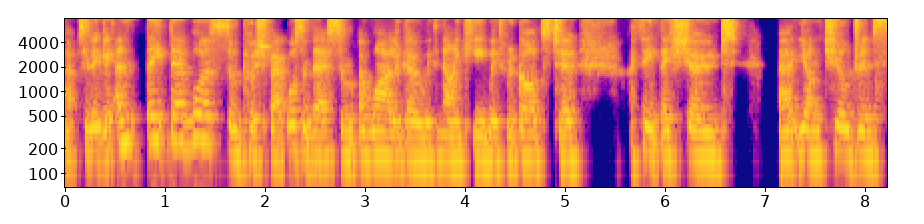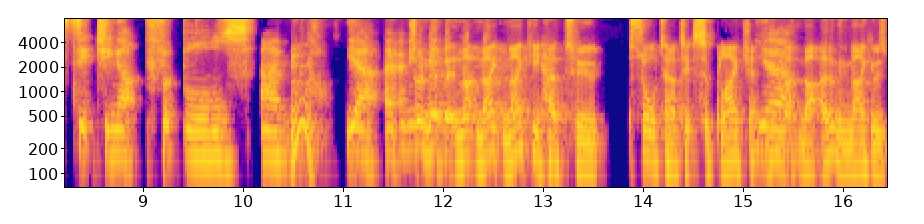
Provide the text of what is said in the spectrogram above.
Absolutely, and they, there was some pushback, wasn't there, some a while ago with Nike with regards to I think they showed uh, young children stitching up footballs. Um, mm. Yeah, I, I, mean, so no, but Nike had to sort out its supply chain. Yeah. I don't think Nike was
